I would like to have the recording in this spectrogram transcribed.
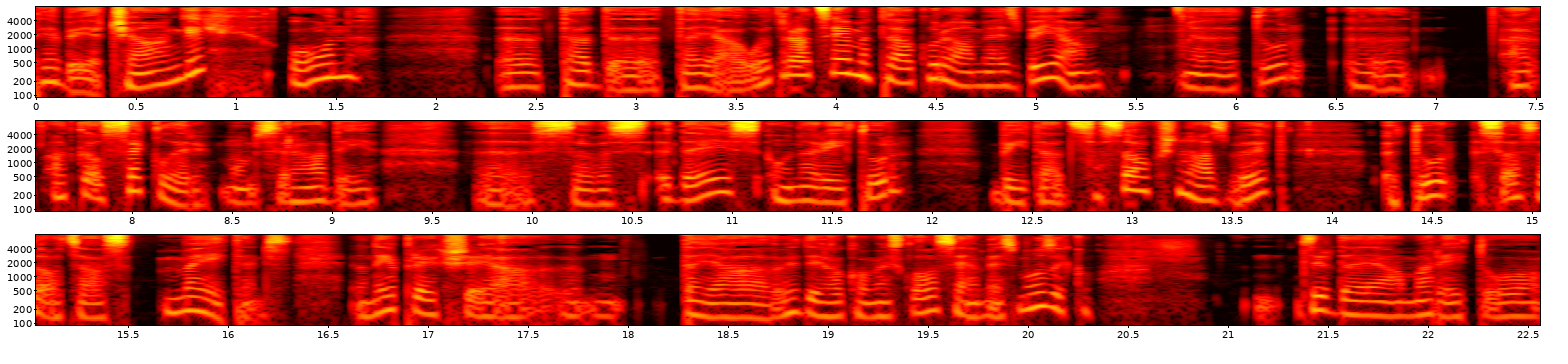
Tie bija čangi, un uh, tad uh, tajā otrā ciematā, kurā mēs bijām, uh, tur ar, atkal sekleri mums rādīja savas idejas, un arī tur bija tāda sasaukšanās, bet tur sasaucās meitenes. Un iepriekšējā tajā video, ko mēs klausījāmies muziku, dzirdējām arī to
